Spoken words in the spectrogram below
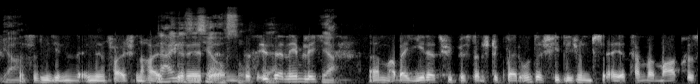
ja. dass es nicht in, in, den falschen Hals Nein, gerät. Das ist, ja auch so. das ist ja. er nämlich. Ja. Ähm, aber jeder Typ ist ein Stück weit unterschiedlich und äh, jetzt haben wir Markus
